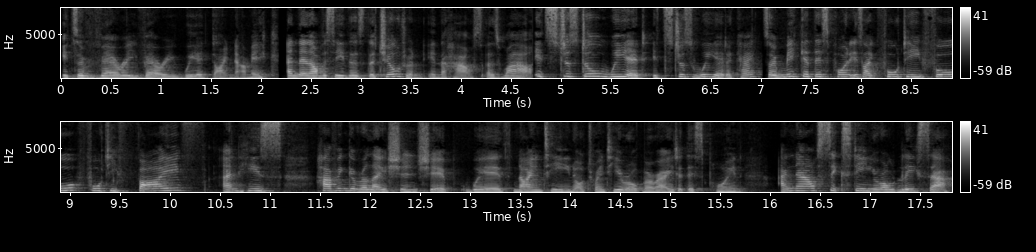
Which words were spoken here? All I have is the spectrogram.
It's a very, very weird dynamic. And then obviously there's the children in the house as well. It's just all weird. It's just weird, okay? So Mick at this point is like 44, 45, and he's having a relationship with 19 or 20 year old Mairead at this point, and now 16 year old Lisa.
